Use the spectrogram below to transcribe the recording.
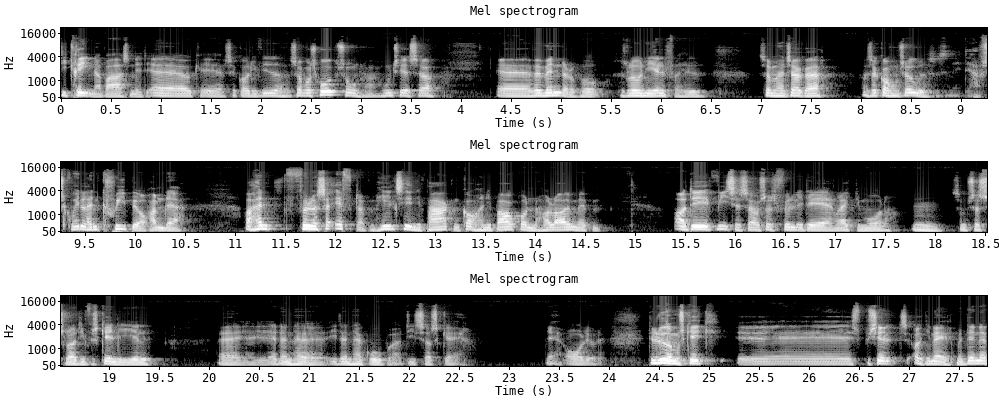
de griner bare sådan lidt, ja, okay, og så går de videre. Så vores hovedperson her, hun siger så, øh, hvad venter du på? Så slår hun ihjel for helvede. Som han så gør. Og så går hun så ud, og så sådan, der er sgu et eller andet creepy over ham der. Og han følger så efter dem hele tiden i parken, går han i baggrunden og holder øje med dem. Og det viser sig jo så selvfølgelig, at det er en rigtig morder, Mm. som så slår de forskellige ihjel af den her, i den her gruppe, og de så skal ja, overleve det. Det lyder måske ikke øh, specielt originalt, men den er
